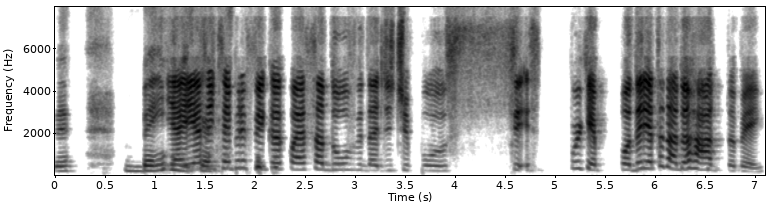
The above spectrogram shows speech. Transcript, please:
Né? Bem e aí a gente sempre fica com essa dúvida de tipo, se... porque poderia ter dado errado também.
